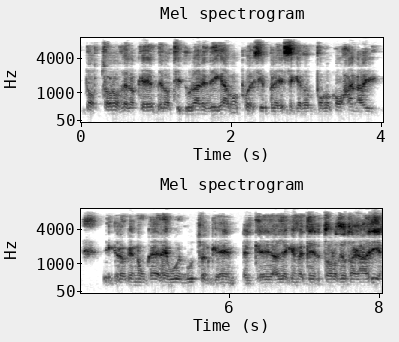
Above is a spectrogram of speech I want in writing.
dos toros de los que de los titulares, digamos, pues siempre se quedó un poco coja, ¿no? y, y, creo que nunca es de buen gusto el que, el que haya que meter toros de otra ganadería.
